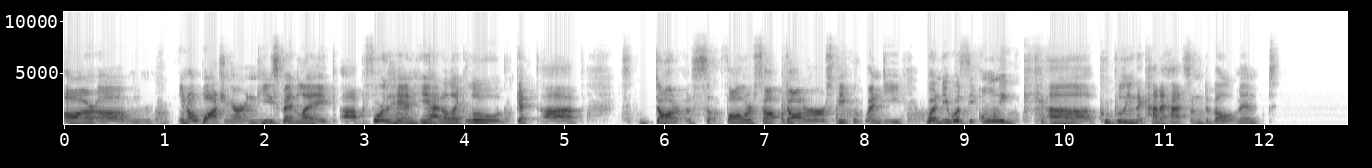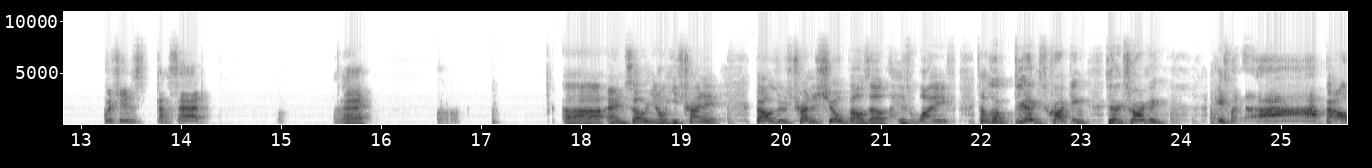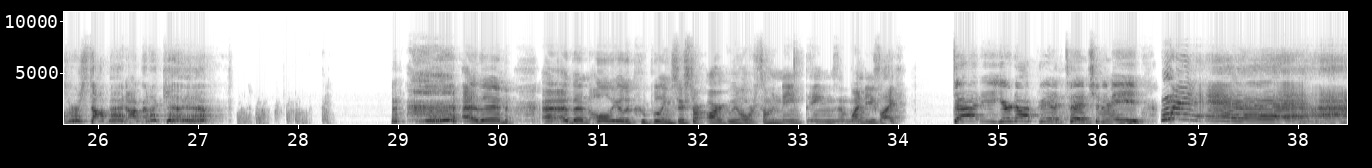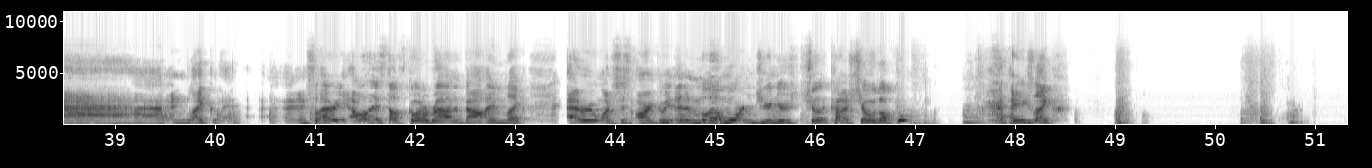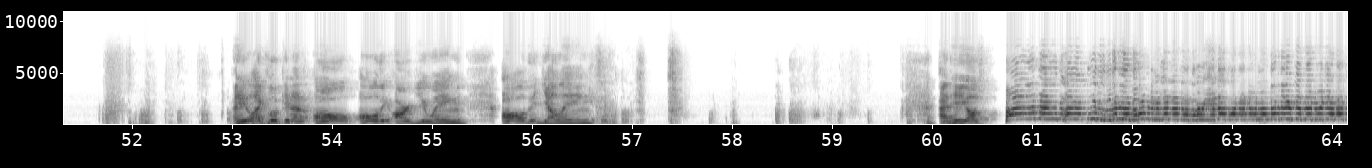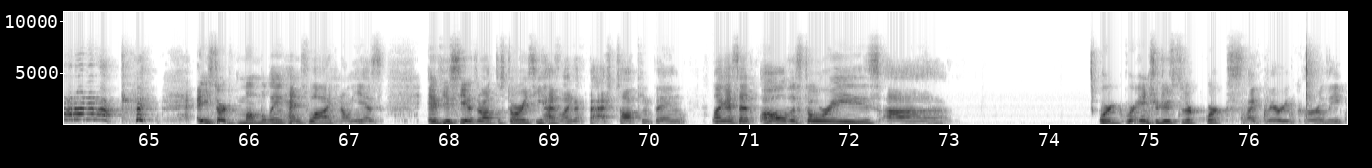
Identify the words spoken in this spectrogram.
are um you know watching her and he spent like uh before the hand he had a like little get uh daughter father daughter speak with Wendy. Wendy was the only uh Koopaling that kind of had some development, which is kind of sad. Alright. Uh, and so, you know, he's trying to, Bowser's trying to show Bowser his wife. So, look, the egg's cracking, the egg's cracking. And he's like, ah, Bowser, stop it, I'm gonna kill you. and then, and then all the other Koopalings, they start arguing over some name things, and Wendy's like, Daddy, you're not paying attention to me. And like, and so every all this stuff's going around about, and like everyone's just arguing, and then Little Morton Jr. Kind of shows up, and he's like, and he's like looking at all all the arguing, all the yelling, and he goes. and he starts mumbling. Hence why you know he has. If you see it throughout the stories, he has like a fast talking thing. Like I said, all the stories. Uh, we're, we're introduced to their quirks like very early.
